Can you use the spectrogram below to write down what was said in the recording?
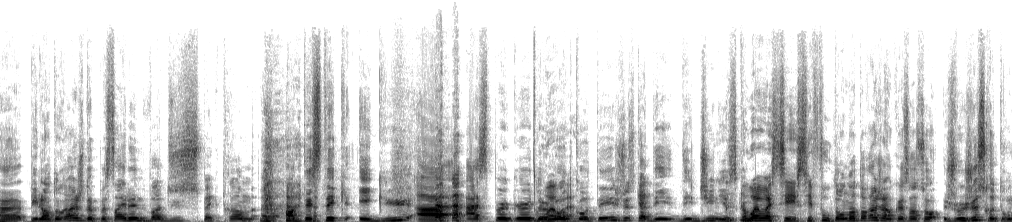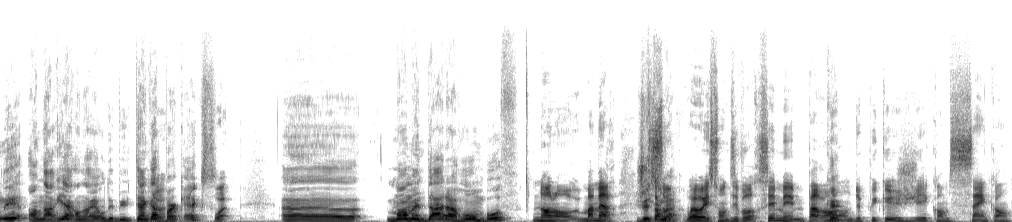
Euh, Puis l'entourage de Poseidon va du spectrum euh, autistique aigu à Asperger de Ouais, l'autre ouais. côté jusqu'à des, des genius. Comme Ouais, ouais, c'est c'est fou. Ton entourage a aucun sens. Je veux juste retourner en arrière, en arrière au début. T'es un gars de. Park X? Ouais. Euh, mom and dad at home, both? Non, non, ma mère. Juste Ils ta sont- mère. Ouais, ouais, ils sont divorcés, mais mes parents, depuis que j'ai comme 5 ans.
